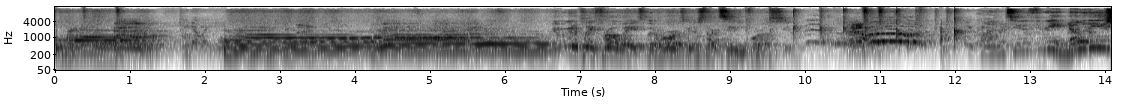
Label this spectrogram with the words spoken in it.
You know what? Okay, we're gonna play throwaways, but Aurora's gonna start singing for us. You know? One, two, three. Know these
